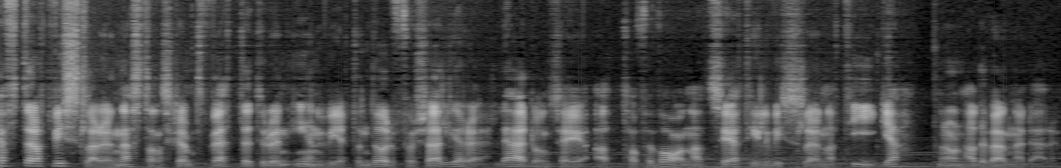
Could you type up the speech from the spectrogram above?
Efter att visslaren nästan skrämt vettet ur en enveten dörrförsäljare lärde hon sig att ta för vana att säga till visslaren att tiga när hon hade vänner där.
